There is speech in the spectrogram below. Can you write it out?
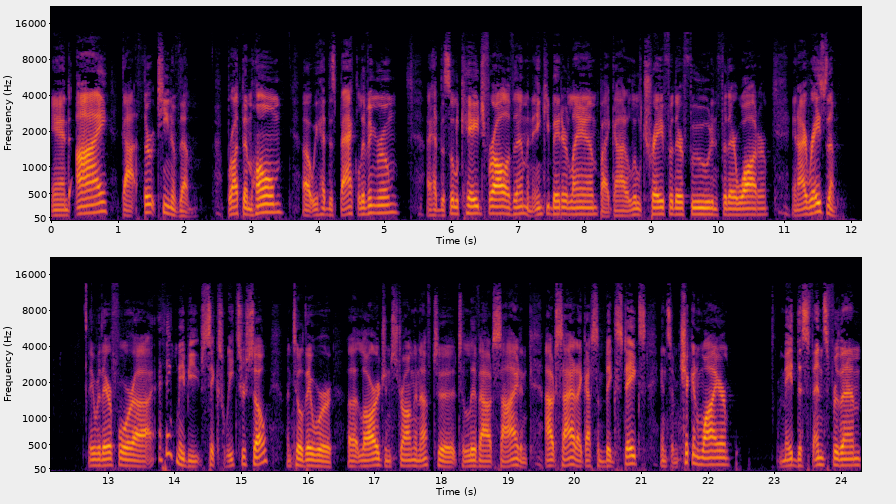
and I got 13 of them. Brought them home. Uh, we had this back living room I had this little cage for all of them, an incubator lamp. I got a little tray for their food and for their water, and I raised them. They were there for, uh, I think, maybe six weeks or so until they were uh, large and strong enough to, to live outside. And outside, I got some big stakes and some chicken wire made this fence for them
